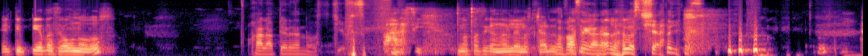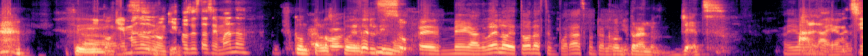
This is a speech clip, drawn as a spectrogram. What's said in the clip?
El que pierda se va 1-2. Ojalá pierdan los Chiefs. Ah, sí. Es más fácil ganarle a los Chargers. No fácil ganarle a los Chargers. Sí. ¿Y con quién van los bronquitos esta semana? Es contra los es el super mega duelo de todas las temporadas contra los Contra los Jets. Ahí A vamos la a- gran- a sí,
